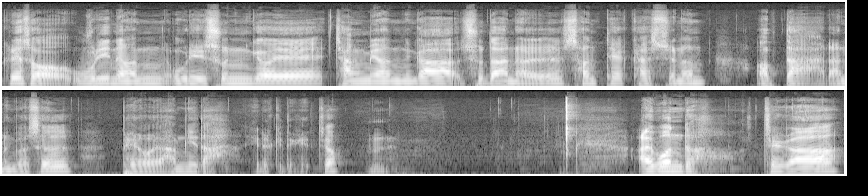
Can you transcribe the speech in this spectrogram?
그래서 우리는 우리 순교의 장면과 수단을 선택할 수는 없다라는 것을 배워야 합니다. 이렇게 되겠죠. 음. I wonder. 제가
